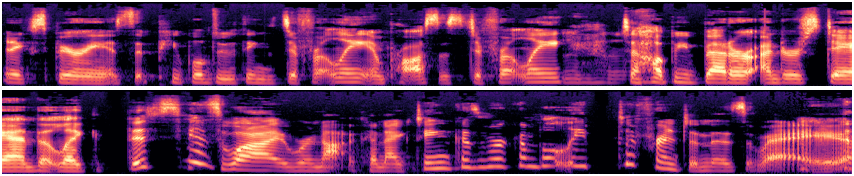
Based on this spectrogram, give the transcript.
and experience that people do things differently and process differently Mm-hmm. to help you better understand that like this is why we're not connecting because we're completely different in this way.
